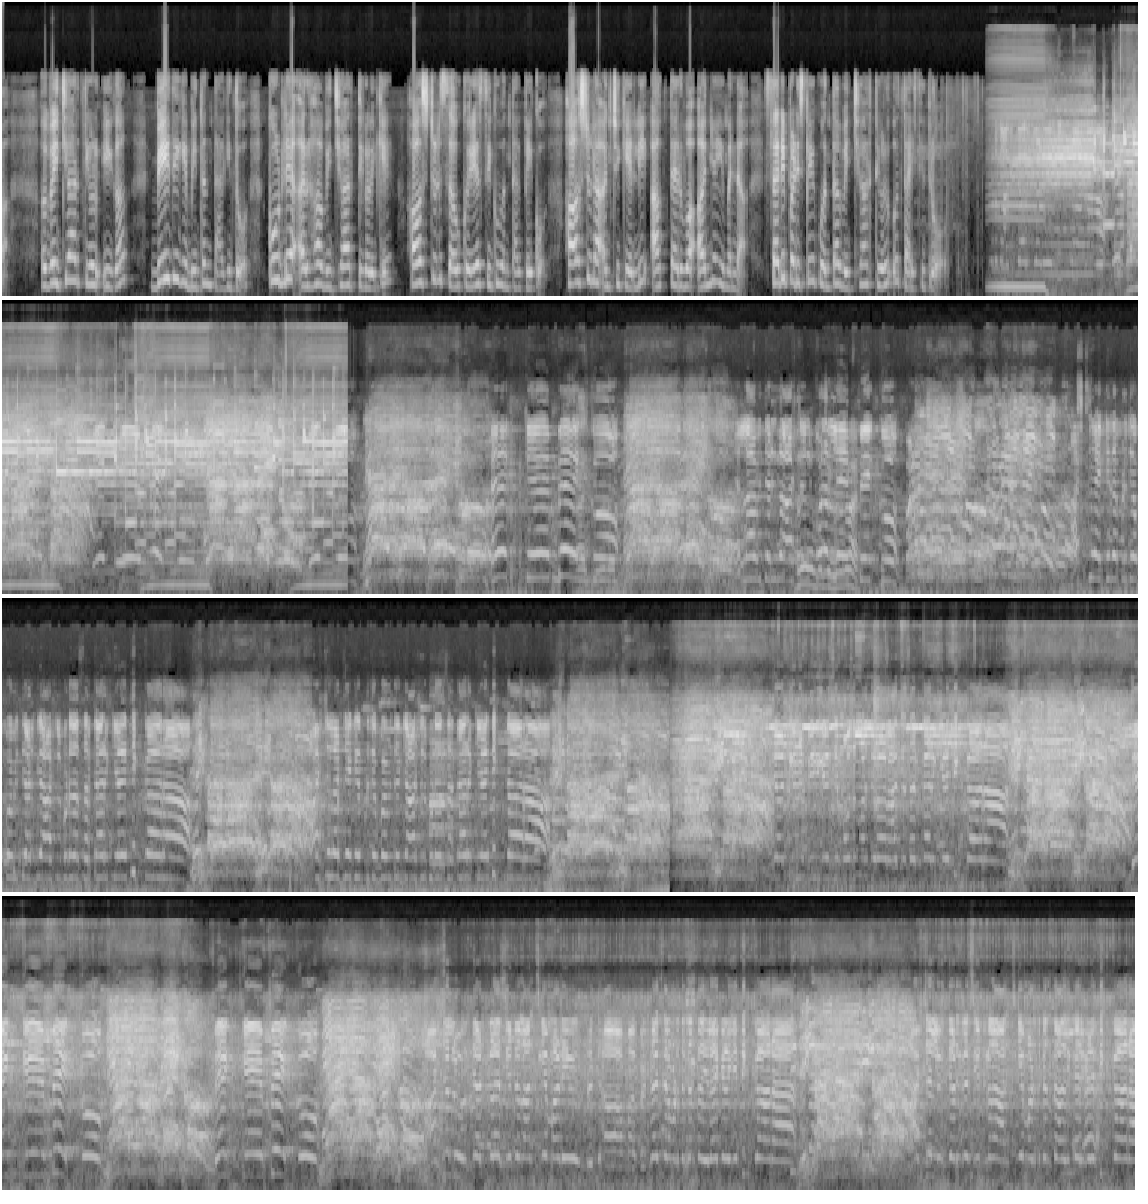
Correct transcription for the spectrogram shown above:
ವಿದ್ಯಾರ್ಥಿಗಳು ಈಗ ಬೀದಿಗೆ ಬಿದ್ದಂತಾಗಿದ್ದು, ಕೂಡಲೇ ಅರ್ಹ ವಿದ್ಯಾರ್ಥಿಗಳಿಗೆ ಹಾಸ್ಟೆಲ್ ಸೌಕರ್ಯ ಸಿಗುವಂತಾಗಬೇಕು. ಹಾಸ್ಟೆಲ್ ಹಂಚಿಕೆಯಲ್ಲಿ ಆಗ್ತಾ ಇರುವ ಅನ್ಯಾಯವನ್ನ ಸರಿಪಡಿಸಬೇಕು ಅಂತ ವಿದ್ಯಾರ್ಥಿಗಳು ಒತ್ತಾಯಿಸಿದ್ರು. ಎಲ್ಲ ವಿದ್ಯಾರ್ಥಿಗಳು ಹಾಸ್ಟೆಲ್ ಕೊಡಲೇಬೇಕು. ಅಷ್ಟೇ ಹಾಕಿದ ಪ್ರತಿಯೊಬ್ಬ ವಿದ್ಯಾರ್ಥಿ ಹಾಸ್ಟೆಲ್ ಪಡೆದ ಸರ್ಕಾರ ಕೇಳಿ ಧಿಕ್ಕಾರ. ಹಾಸ್ಟೆಲ್ ಅರ್ಜಿ ಹಾಕಿದ ಪ್ರತಿಯೊಬ್ಬ ವಿದ್ಯಾರ್ಥಿ ಹಾಸ್ಟೆಲ್ ಪಡೆದ ಸರ್ಕಾರ ಕೇಳಿ ಧಿಕ್ಕಾರ ವಿದ್ಯಾರ್ಥಿಗಳನ್ನ ಬೀದಿಗಿಳಿಸಿ ಮೋಸ ಮಾಡ್ತಿರೋ ರಾಜ್ಯ ಸರ್ಕಾರ ಕೇಳಿ ಧಿಕ್ಕಾರ ಬೇಕೇ. ಬೇಕು ಬೇಕೇ. ಬೇಕು ಹಾಸ್ಟೆಲ್ ವಿದ್ಯಾರ್ಥಿಗಳ ಸೀಟನ್ನು ಹಂಚಿಕೆ ಮಾಡಿ ಭ್ರಷ್ಟಾಚಾರ ಮಾಡ್ತಕ್ಕಂಥ ಇಲಾಖೆಗಳಿಗೆ ಧಿಕ್ಕಾರ ಹಾಸ್ಟೆಲ್ ವಿದ್ಯಾರ್ಥಿಗಳ ಸೀಟ್ಗಳನ್ನ ಹಂಚಿಕೆ ಮಾಡ್ತಕ್ಕಂಥ ಅಧಿಕಾರಿಗಳಿಗೆ ಧಿಕ್ಕಾರ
